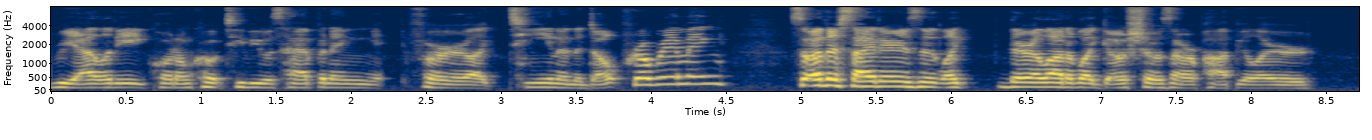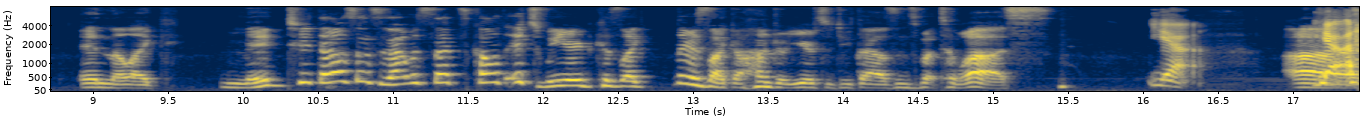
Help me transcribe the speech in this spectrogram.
reality quote unquote TV was happening for like teen and adult programming. So other siders it, like there are a lot of like ghost shows that were popular in the like mid 2000s is that what that's called it's weird because like there's like a hundred years of 2000s but to us Yeah. uh, Yeah.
